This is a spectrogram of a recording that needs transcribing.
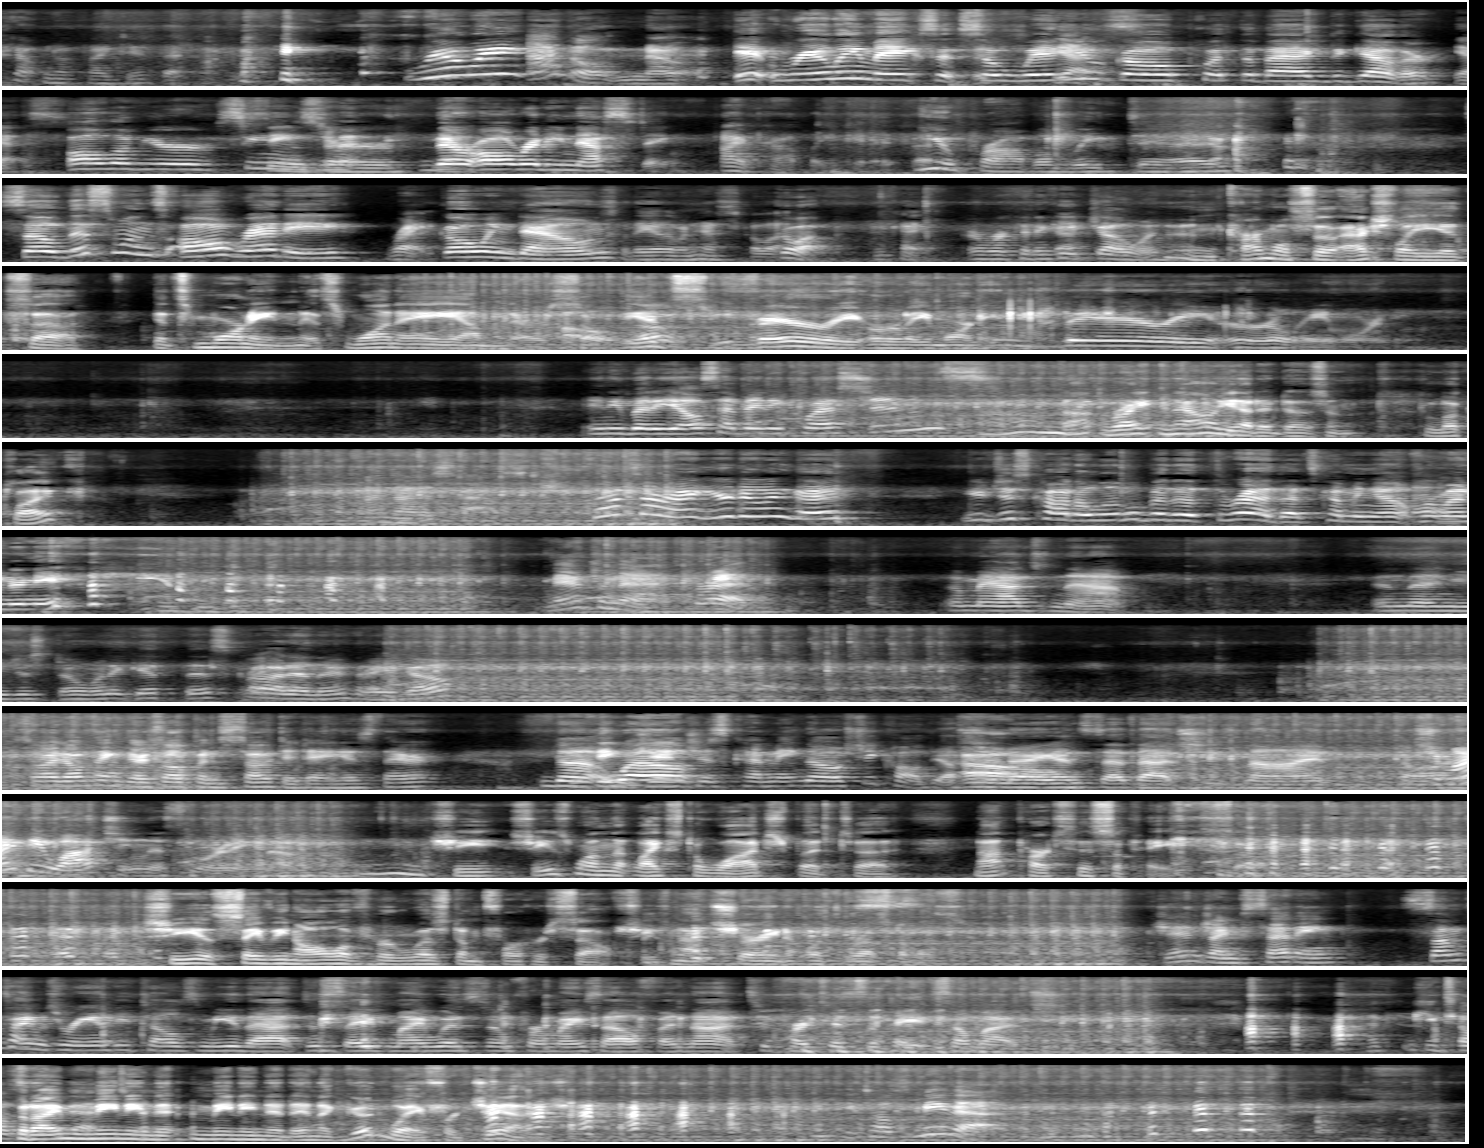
I don't know if I did that on mine. Really? I don't know. It really makes it so when you go put the bag together, Yes, all of your seams, Seams are- they're already nesting. I probably did. but- You probably did. So this one's already Right. going down. So the other one has to go up. Go up. Okay. And we're gonna keep going. And Carmel, so actually it's uh it's morning. It's 1 a.m. there, so Oh, oh, it's Jesus. very early morning. Very early morning. Anybody else have any questions? Uh, not right now yet. It doesn't look like. I'm not as fast. That's all right. You're doing good. You just caught a little bit of thread that's coming out from Oh. underneath. Imagine that thread. Imagine that. And then you just don't want to get this caught Right. in there. There you go. So I don't think there's open sew today, is there? No, you think well, Ginge is coming? No, she called yesterday Oh. and said that she's not. She might be watching this morning though. Mm, She she's one that likes to watch but uh, not participate. So she is saving all of her wisdom for herself. She's not sharing it with the rest of us. Ginge, I'm setting. Sometimes Randy tells me that to save my wisdom for myself and not to participate so much. I think he tells But me I'm that, meaning too. it meaning it in a good way for Ginge. I think he tells me that.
